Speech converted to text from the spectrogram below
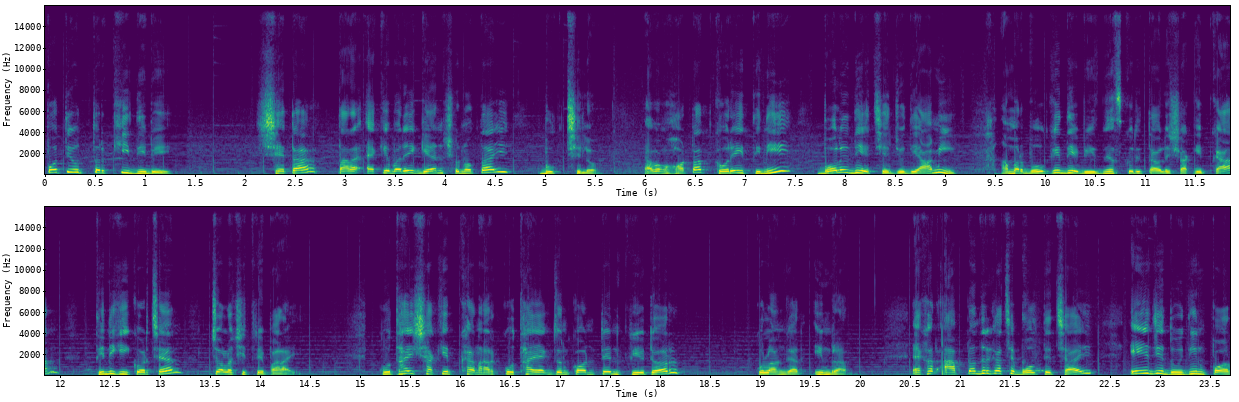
প্রতি উত্তর কী দিবে? সেটা তারা একেবারেই জ্ঞান শূন্যতায় ভুগছিল। এবং হঠাৎ করেই তিনি বলে দিয়েছে, যদি আমি আমার বউকে দিয়ে বিজনেস করি তাহলে সাকিব খান, তিনি কি করছেন? চলচ্চিত্রে পাড়ায়। কোথায় সাকিব খান আর কোথায় একজন কন্টেন্ট ক্রিয়েটর কুলাঙ্গার ইমরান? এখন আপনাদের কাছে বলতে চাই, এই যে দুই দিন পর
